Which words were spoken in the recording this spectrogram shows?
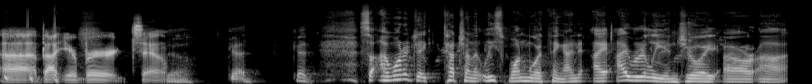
uh, about your bird. So yeah, good. Good. So I wanted to touch on at least one more thing. I, I, I really enjoy our uh,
